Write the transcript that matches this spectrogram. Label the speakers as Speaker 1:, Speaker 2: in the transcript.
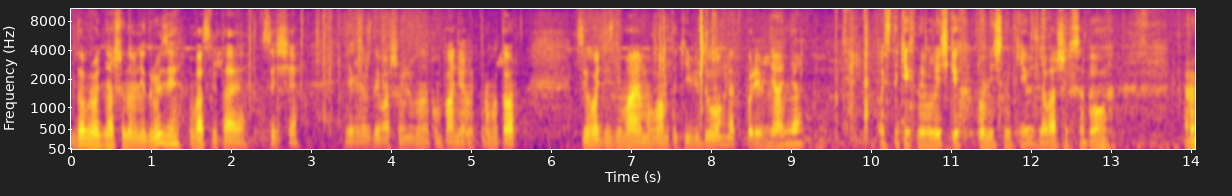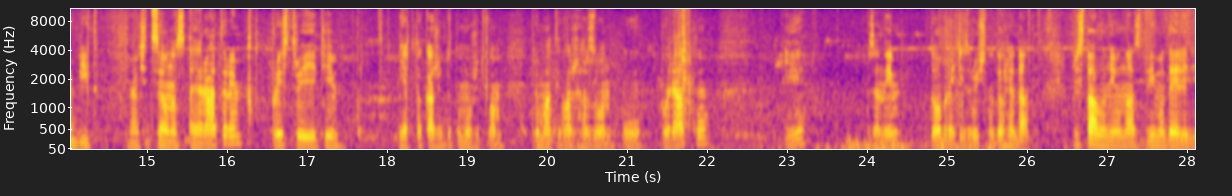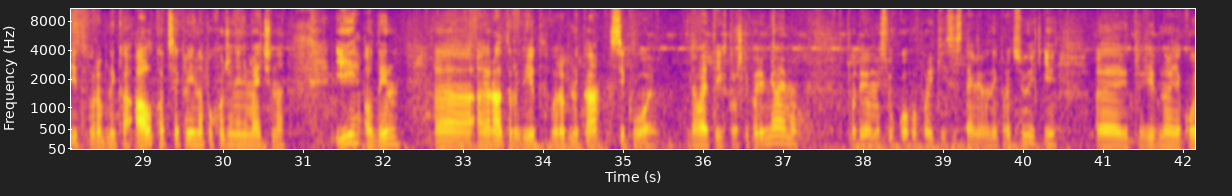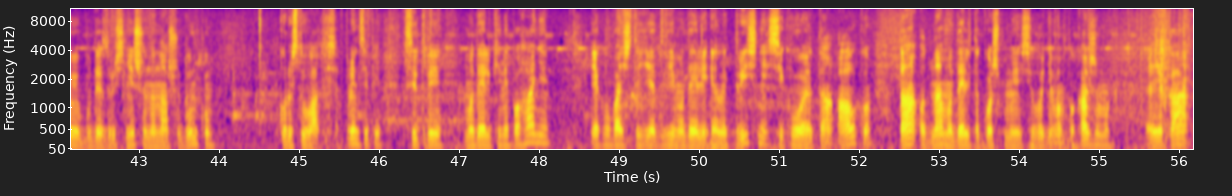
Speaker 1: Доброго дня, шановні друзі! Вас вітає все ще, як завжди, ваша улюблена компанія Електромотор. Сьогодні знімаємо вам такий відеогляд, порівняння ось таких невеличких помічників для ваших садових робіт. Значить, це у нас аератори, пристрої, які, як то кажуть, допоможуть вам тримати ваш газон у порядку і за ним добре і зручно доглядати. Представлені у нас дві моделі від виробника Alco, це країна походження Німеччина, і один е, аератор від виробника Sequoia. Давайте їх трошки порівняємо, подивимось, у кого по якій системі вони працюють, і е, відповідно якою буде зручніше, на нашу думку, користуватися. В принципі, всі три модельки непогані. Як ви бачите, є дві моделі електричні Sequoia та Alco, та одна модель також ми сьогодні вам покажемо, яка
